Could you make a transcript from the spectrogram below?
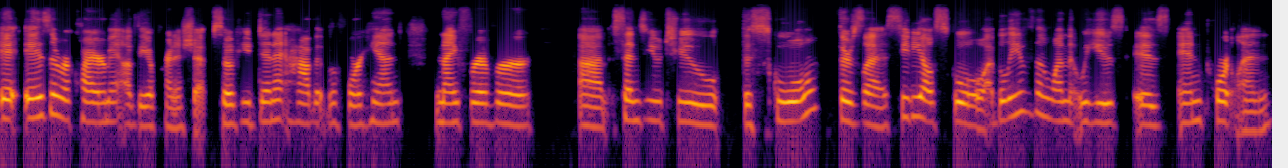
it is a requirement of the apprenticeship. So if you didn't have it beforehand, Knife River um, sends you to the school. There's a CDL school. I believe the one that we use is in Portland,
